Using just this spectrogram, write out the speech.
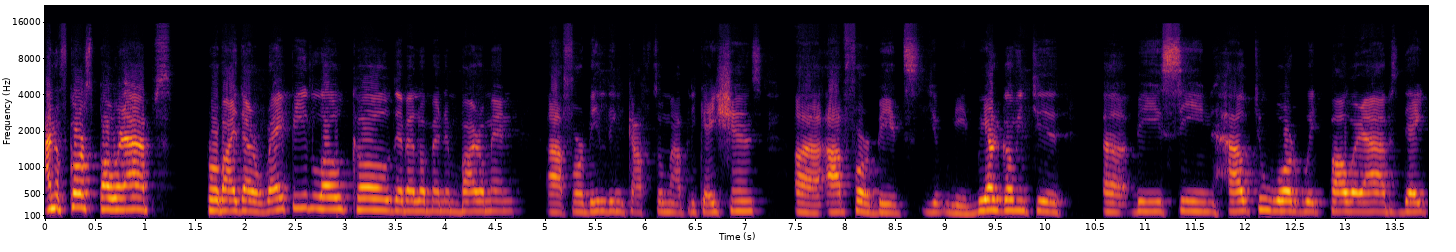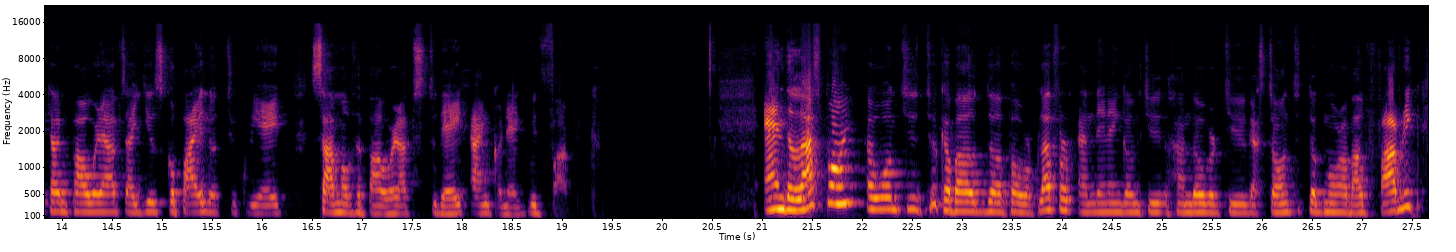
And of course, Power Apps provide a rapid low-code development environment uh, for building custom applications uh, up for bits you need. We are going to uh, be seeing how to work with Power Apps, data and Power Apps. I use Copilot to create some of the Power Apps today and connect with Fabric. And the last point, I want to talk about the Power Platform, and then I'm going to hand over to Gaston to talk more about Fabric,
